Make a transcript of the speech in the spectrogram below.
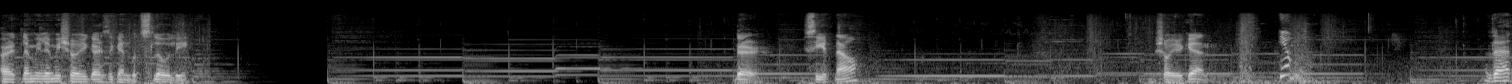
Alright, let me let me show you guys again, but slowly. There. See it now? Show you again. Yep. That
